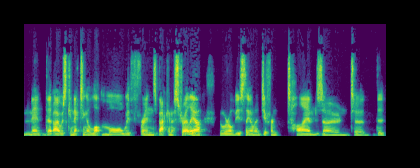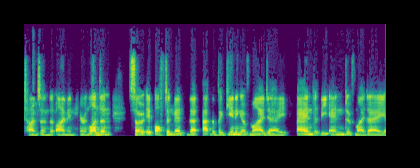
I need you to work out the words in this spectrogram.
meant that I was connecting a lot more with friends back in Australia who were obviously on a different time zone to the time zone that I'm in here in London. So it often meant that at the beginning of my day and at the end of my day,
